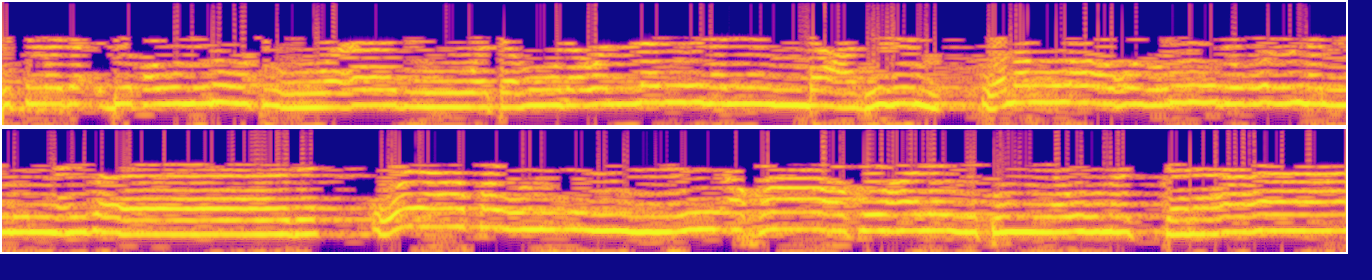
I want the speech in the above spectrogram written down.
مثل دأب قوم نوح وعاد وثمود والذين من بعدهم وما الله يريد ظلما للعباد. ويا قوم إني أخاف عليكم يوم التناد.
